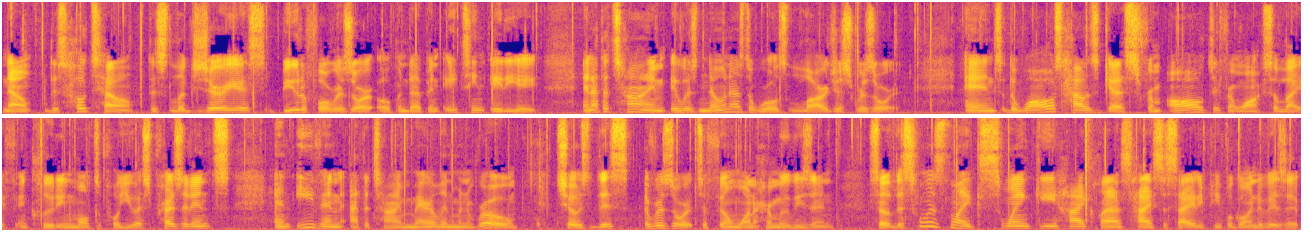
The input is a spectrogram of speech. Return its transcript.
Now, this hotel, this luxurious, beautiful resort, opened up in 1888, and at the time, it was known as the world's largest resort. And the walls house guests from all different walks of life, including multiple US presidents, and even at the time, Marilyn Monroe chose this resort to film one of her movies in. So this was like swanky, high class, high society people going to visit.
